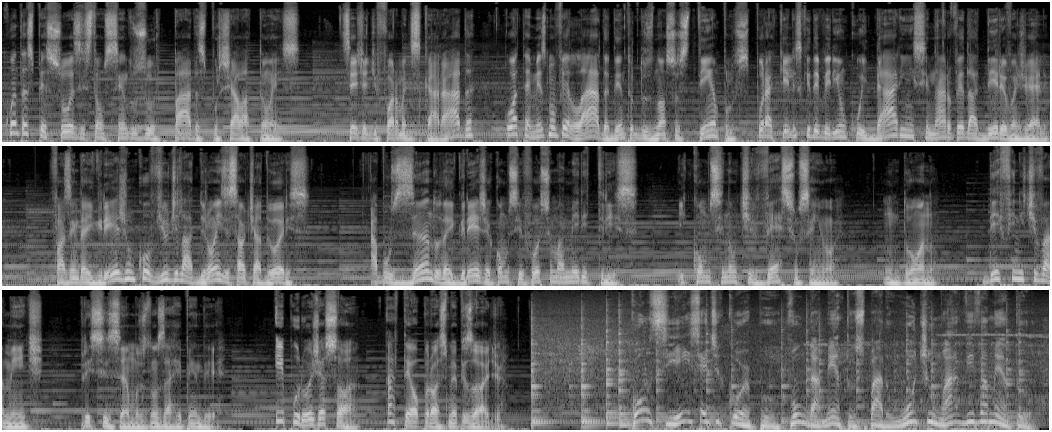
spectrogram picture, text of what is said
Quantas pessoas estão sendo usurpadas por charlatões, seja de forma descarada ou até mesmo velada dentro dos nossos templos por aqueles que deveriam cuidar e ensinar o verdadeiro Evangelho? Fazem da igreja um covil de ladrões e salteadores, abusando da igreja como se fosse uma meretriz e como se não tivesse um Senhor, um dono. Definitivamente precisamos nos arrepender. E por hoje é só. Até o próximo episódio. Consciência de Corpo Fundamentos para o Último Avivamento.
